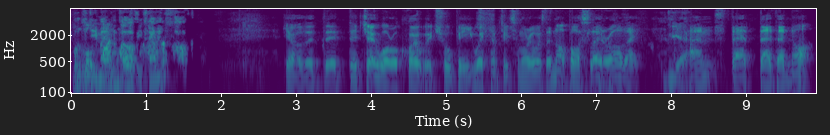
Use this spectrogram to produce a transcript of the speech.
What did you make of Derby, Thomas? Yeah, the, the the Joe Worrall quote, which we'll be waking up to tomorrow, was "They're not Barcelona, are they?" Yeah, and they're they're they're not.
